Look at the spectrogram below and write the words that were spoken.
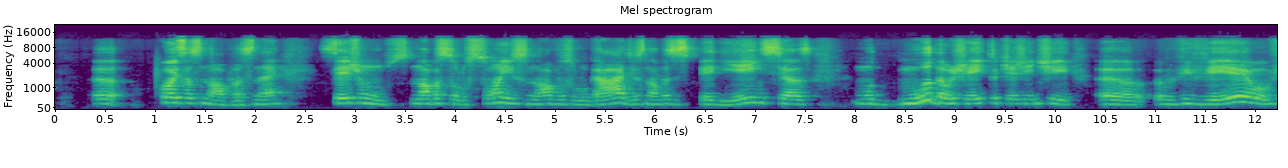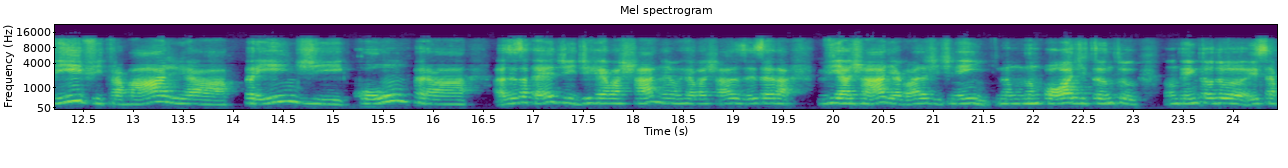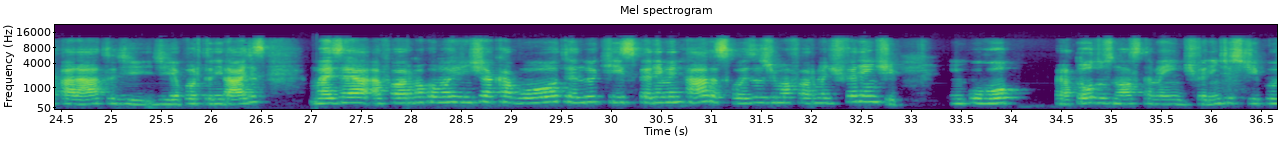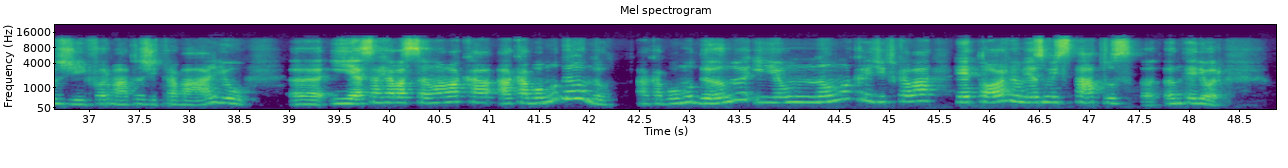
coisas novas, né? Sejam novas soluções, novos lugares, novas experiências, muda o jeito que a gente uh, viveu, vive, trabalha, aprende, compra, às vezes até de, de relaxar, né? O relaxar às vezes era viajar e agora a gente nem não, não pode tanto, não tem todo esse aparato de, de oportunidades, mas é a, a forma como a gente acabou tendo que experimentar as coisas de uma forma diferente. Empurrou para todos nós também diferentes tipos de formatos de trabalho, uh, e essa relação ela acabou mudando, acabou mudando, e eu não acredito que ela retorne ao mesmo status anterior,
